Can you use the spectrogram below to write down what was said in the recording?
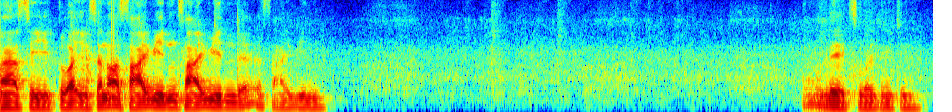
มาสี่ตัวอีกสนอสายวินสายวินเด้อสายวิน โอ้ เลขสวยจริงๆ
